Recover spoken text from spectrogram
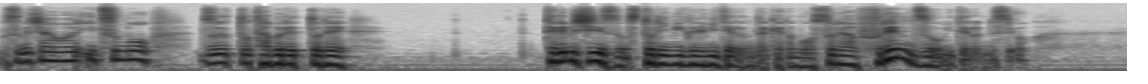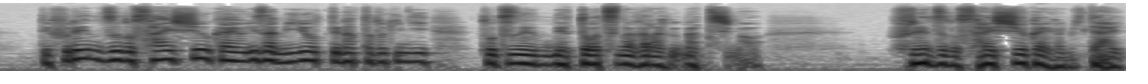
娘ちゃんはいつもずっとタブレットでテレビシリーズをストリーミングで見てるんだけども、それはフレンズを見てるんですよ。で、フレンズの最終回をいざ見ようってなった時に、突然ネットが繋がらなくなってしまう。フレンズの最終回が見たい。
